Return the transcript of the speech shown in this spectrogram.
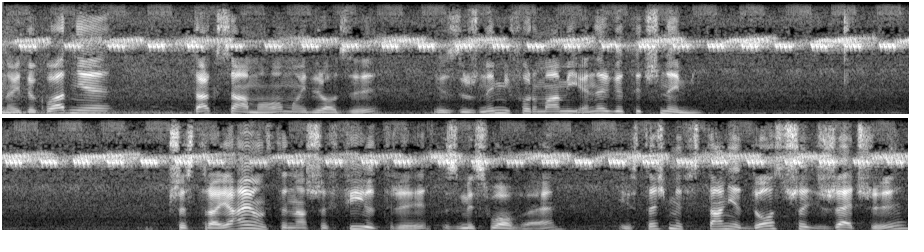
No i dokładnie tak samo, moi drodzy, jest z różnymi formami energetycznymi. Przestrajając te nasze filtry zmysłowe, jesteśmy w stanie dostrzec rzeczy,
